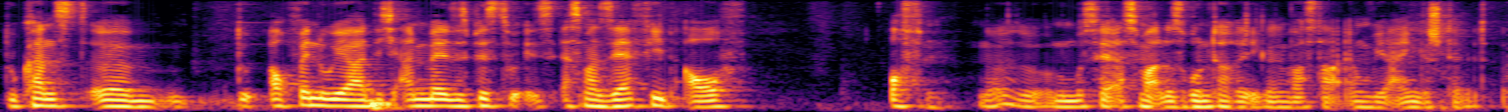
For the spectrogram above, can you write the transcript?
du kannst, ähm, du, auch wenn du ja dich anmeldest, bist du ist erstmal sehr viel auf offen. Ne? So, du musst ja erstmal alles runterregeln, was da irgendwie eingestellt, äh,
